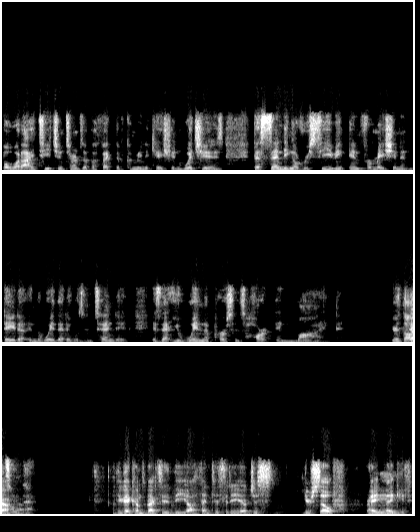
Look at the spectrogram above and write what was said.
But what i teach in terms of effective communication which is the sending of receiving information and data in the way that it was intended is that you win a person's heart and mind. Your thoughts yeah. on that? I think that comes back to the authenticity of just yourself right? Mm. like if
